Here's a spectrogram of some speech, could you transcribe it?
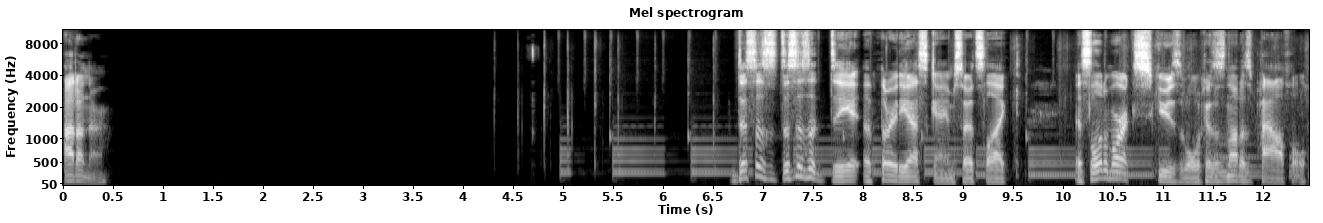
I don't know. This is this is a, D, a 3DS game, so it's like it's a little more excusable because it's not as powerful.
